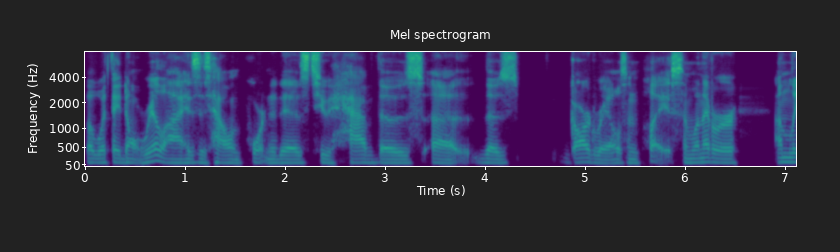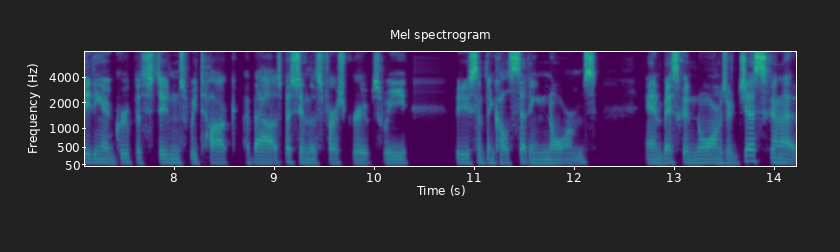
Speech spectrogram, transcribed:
But what they don't realize is how important it is to have those uh, those guardrails in place. And whenever I'm leading a group of students. We talk about, especially in those first groups, we we do something called setting norms, and basically norms are just gonna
